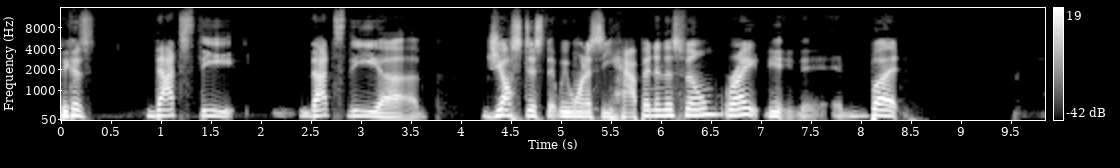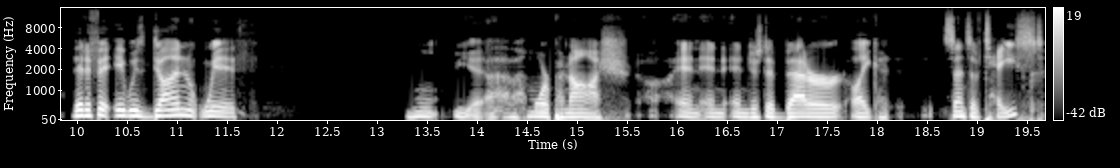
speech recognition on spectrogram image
because that's the that's the uh justice that we want to see happen in this film right? But that if it, it was done with yeah more panache uh, and and and just a better like sense of taste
